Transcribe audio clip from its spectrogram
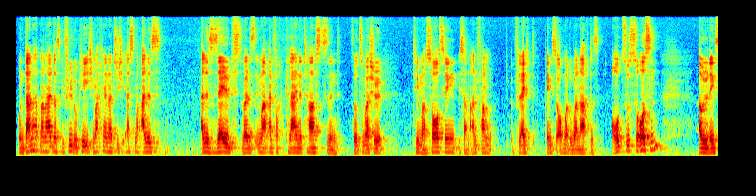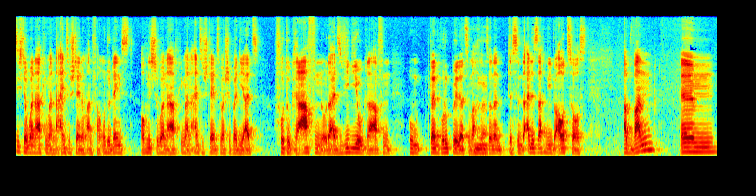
und dann hat man halt das Gefühl, okay, ich mache ja natürlich erstmal alles alles selbst, weil es immer einfach kleine Tasks sind. So zum Beispiel Thema Sourcing ist am Anfang, vielleicht denkst du auch mal drüber nach, das outzusourcen, aber du denkst nicht darüber nach, jemanden einzustellen am Anfang und du denkst auch nicht darüber nach, jemanden einzustellen, zum Beispiel bei dir als Fotografen oder als Videografen, um deine Produktbilder zu machen, Ja. sondern das sind alles Sachen, die du outsourcest. Ab wann, ähm,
